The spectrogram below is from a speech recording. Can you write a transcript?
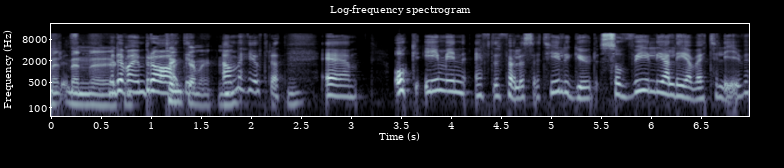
men, men, men det var en bra... Tänka mig. Mm. Ja, men helt rätt. Mm. Eh, och i min efterföljelse till Gud så vill jag leva ett liv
